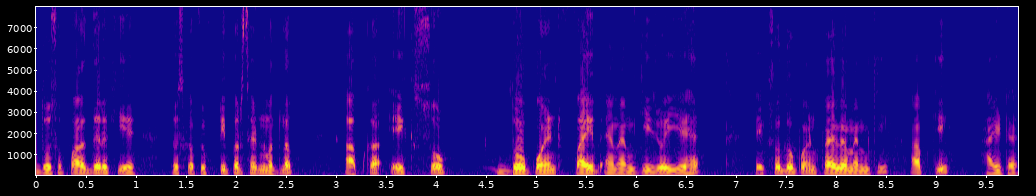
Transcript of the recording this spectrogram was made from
205 दे रखी है तो इसका 50 परसेंट मतलब आपका 102.5 पॉइंट mm की जो ये है 102.5 mm की आपकी हाइट है।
